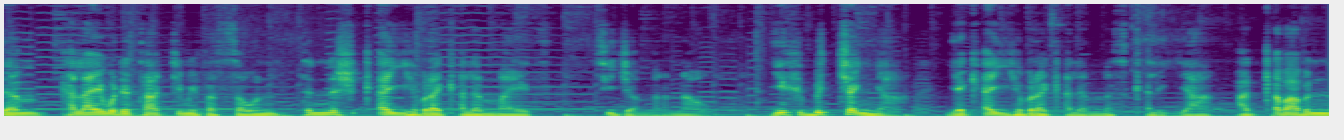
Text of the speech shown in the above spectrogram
ደም ከላይ ወደ ታች የሚፈሰውን ትንሽ ቀይ ኅብረ ቀለም ማየት ሲጀምር ነው። ይህ ብቸኛ የቀይ ኅብረ ቀለም መስቀልያ አቀባብና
